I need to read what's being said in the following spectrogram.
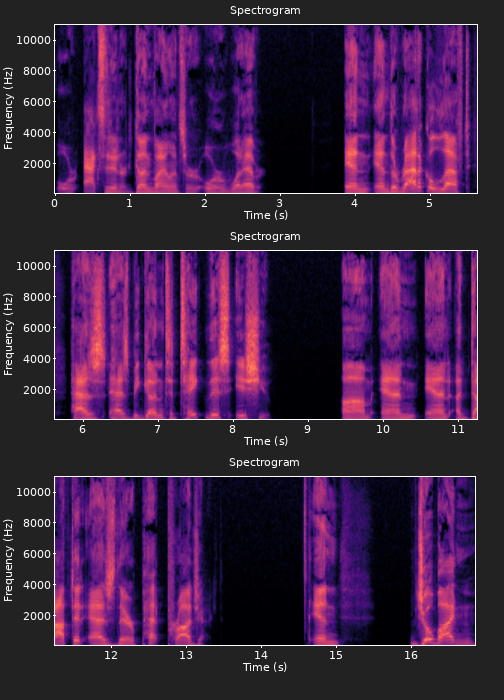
or accident or gun violence or or whatever and and the radical left has has begun to take this issue um, and and adopt it as their pet project. And Joe Biden,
